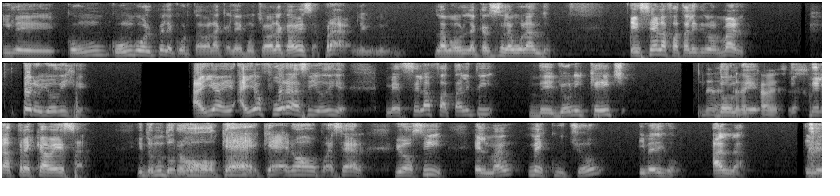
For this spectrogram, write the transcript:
y le, con, un, con un golpe le cortaba la, le mochaba la cabeza, la, la, cabeza le volando. Esa es la fatality normal. Pero yo dije, ahí, ahí afuera, así yo dije, me sé la fatality de Johnny Cage de las donde, tres cabezas. De las tres cabezas. Y todo el mundo, no, ¿qué? ¿Qué? No, puede ser. yo, sí. El man me escuchó y me dijo, hazla. Y, me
